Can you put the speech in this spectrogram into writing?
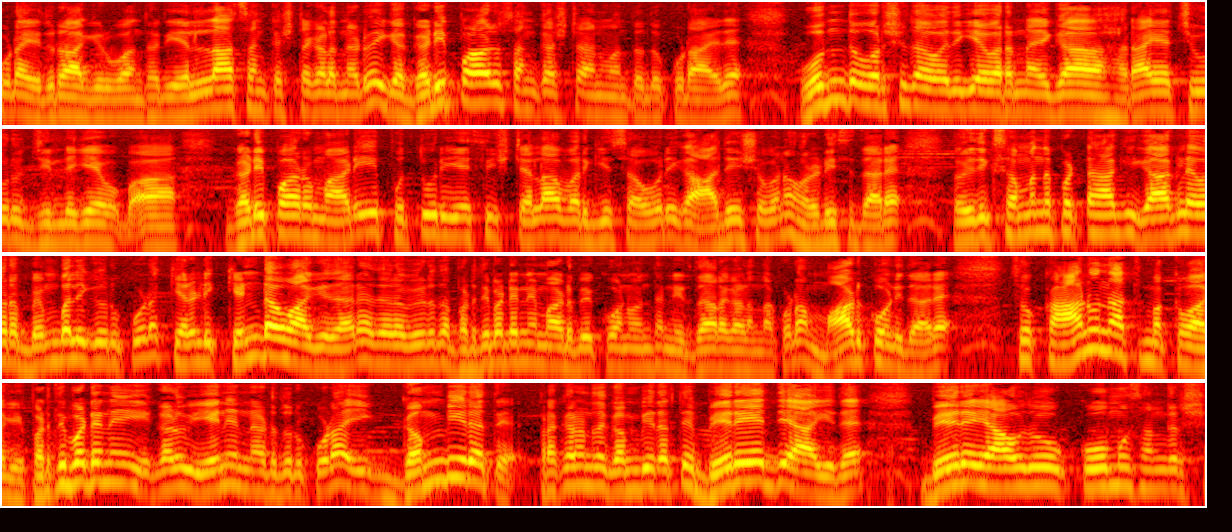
ಕೂಡ ಎದುರಾಗಿರುವಂಥದ್ದು. ಎಲ್ಲ ಸಂಕಷ್ಟಗಳ ನಡುವೆ ಈಗ ಗಡಿಪಾರು ಸಂಕಷ್ಟ ಅನ್ನುವಂಥದ್ದು ಕೂಡ ಇದೆ. ಒಂದು ವರ್ಷದ ಅವಧಿಗೆ ಅವರನ್ನು ಈಗ ರಾಯಚೂರು ಜಿಲ್ಲೆಗೆ ಗಡಿಪಾರು ಮಾಡಿ Puttur A C Stella Varghese ಅವರು ಈಗ ಆದೇಶವನ್ನು ಹೊರಡಿಸಿದ್ದಾರೆ. ಇದಕ್ಕೆ ಸಂಬಂಧಪಟ್ಟ ಹಾಗೆ ಈಗಾಗಲೇ ಅವರ ಬೆಂಬಲಿಗರು ಕೂಡ ಕೆರಡಿ ಕೆಂಡವಾಗಿದ್ದಾರೆ. ಅದರ ವಿರುದ್ಧ ಪ್ರತಿಭಟನೆ ಮಾಡಬೇಕು ಅನ್ನುವಂಥ ನಿರ್ಧಾರಗಳನ್ನು ಕೂಡ ಮಾಡ್ಕೊಂಡಿದ್ದಾರೆ. ಸೊ ಕಾನೂನಾತ್ಮಕವಾಗಿ ಪ್ರತಿಭಟನೆಗಳು ಏನೇ ನಡೆದರೂ ಕೂಡ ಈ ಗಂಭೀರತೆ, ಪ್ರಕರಣದ ಗಂಭೀರತೆ ಬೇರೆಯದ್ದೇ ಆಗಿದೆ. ಬೇರೆ ಯಾವುದೋ ಕೋಮು ಸಂಘರ್ಷ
